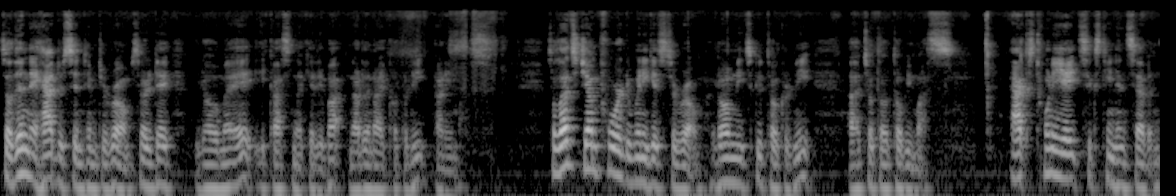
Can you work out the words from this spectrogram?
So then they had to send him to Rome. So today, Roma e ikasnakeriba naranai koto ni narimasu. So let's jump forward to when he gets to Rome. Rome ni toku ni choto tobimasu. Acts 28, 16 and 7.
